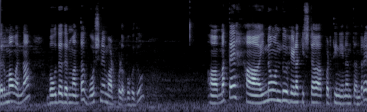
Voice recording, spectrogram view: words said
ಧರ್ಮವನ್ನು ಬೌದ್ಧ ಧರ್ಮ ಅಂತ ಘೋಷಣೆ ಮಾಡ್ಕೊಳ್ಳಬಹುದು. ಮತ್ತು ಇನ್ನೂ ಒಂದು ಹೇಳೋಕ್ಕೆ ಇಷ್ಟಪಡ್ತೀನಿ ಏನಂತಂದರೆ,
